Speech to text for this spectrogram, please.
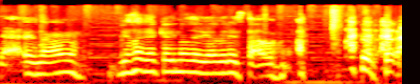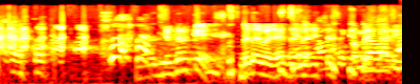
Ya, no, yo sabía que hoy no debía haber estado. Yo creo que no deberías de haber hecho ese comentario.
